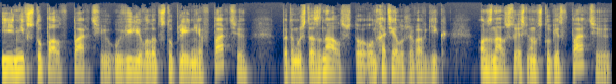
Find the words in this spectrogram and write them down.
И не вступал в партию, увиливал от вступления в партию – потому что знал, что он хотел уже в Авгик, он знал, что если он вступит в партию,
